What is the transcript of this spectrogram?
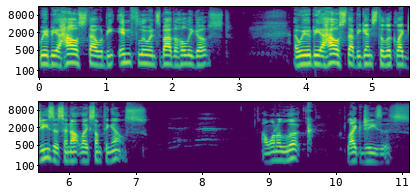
We would be a house that would be influenced by the Holy Ghost. And we would be a house that begins to look like Jesus and not like something else. I want to look like Jesus.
